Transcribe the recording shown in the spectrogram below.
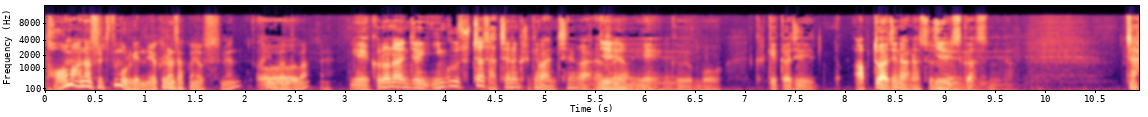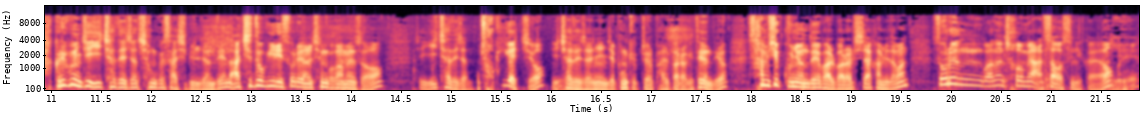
더 많았을지도 모르겠네요. 그런 사건이 없으면 크림반도가. 어, 예, 그러나 이제 인구 숫자 자체는 그렇게 많지는 않아서요. 예, 예. 그뭐 그렇게까지 압도하지는 않았을 수 예. 있을 것 같습니다. 자, 그리고 이제 2차 대전 1941년도에 나치 독일이 소련을 침공하면서 2차 대전 초기겠죠. 2차 대전이 이제 본격적으로 발발하게 되는데요. 39년도에 발발을 시작합니다만 소련과는 처음에 안 싸웠으니까요. 예.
